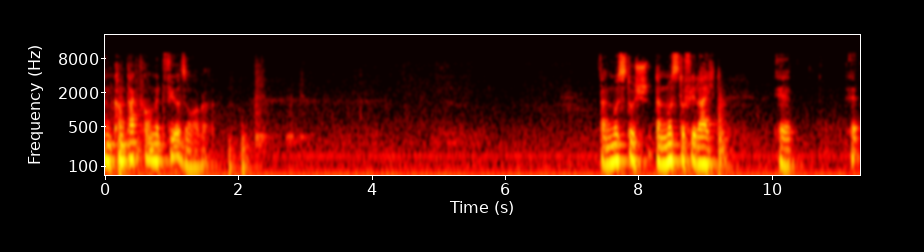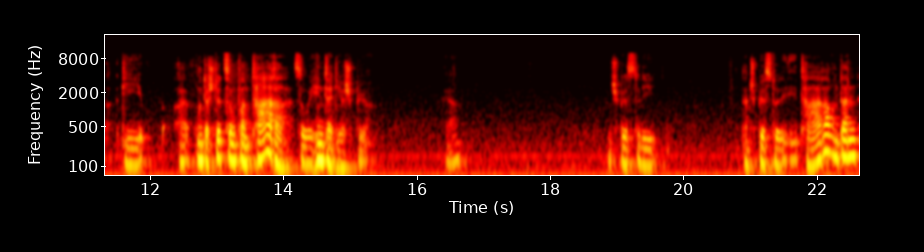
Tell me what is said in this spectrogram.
in Kontakt kommen mit Fürsorge. Dann musst du, dann musst du vielleicht äh, die äh, Unterstützung von Tara so hinter dir spüren. Ja? Dann spürst du die, dann spürst du die Tara und dann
